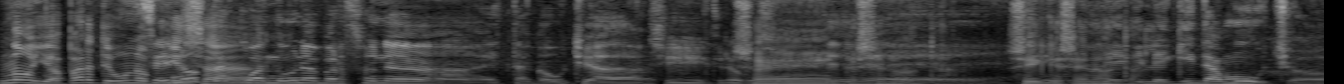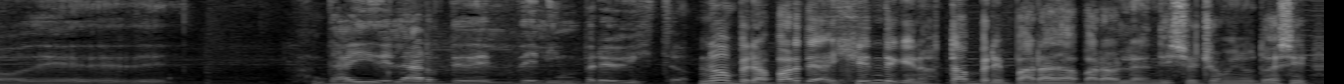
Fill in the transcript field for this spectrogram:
No, y aparte uno se piensa. nota cuando una persona está caucheada. Sí, creo Sí, que sí. que se Eh, nota. Sí, que se le- nota. Le, quita mucho de, de- de- ahí del arte del, del imprevisto. No, pero aparte hay gente que no está preparada para hablar en 18 minutos. Es decir,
